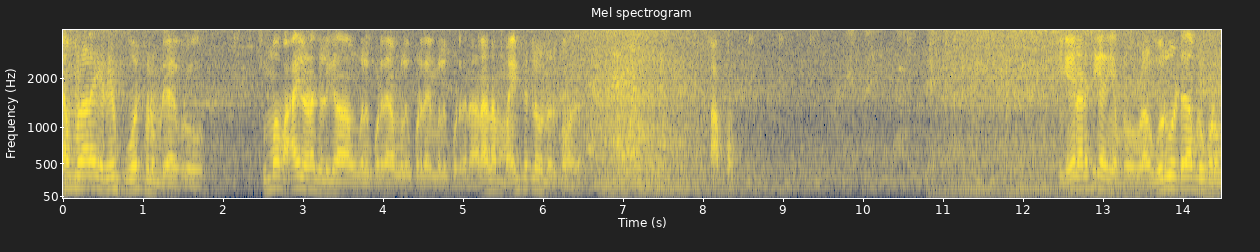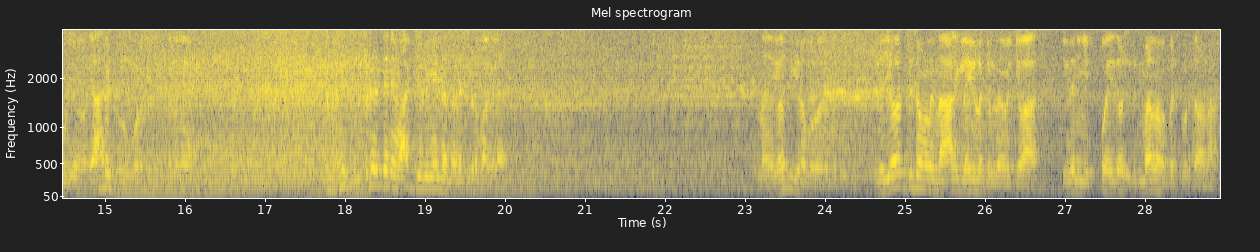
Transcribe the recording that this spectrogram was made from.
நம்மளால எதையும் ஃபோர்ஸ் பண்ண முடியாது ப்ரோ சும்மா வாயில் வேணால் சொல்லிக்கலாம். உங்களுக்கு போடுதேன் உங்களுக்கு போடுதேன் உங்களுக்கு போடுதேன் ஆனால் நம்ம மைண்ட் செட்டில் ஒன்று இருக்கும் அது. பார்ப்போம் நீங்கள் ஏன் நினைச்சுக்காதீங்க ப்ரோ ஒரு வட்டு தான் ப்ரோ போட முடியும். யாருக்கு ப்ரோ போடுறீங்க சொல்லுங்க. இப்படி வந்து என்னை வாட்டி விடுங்கன்னு நான் நினைச்சுக்கிற பார்க்கல நான் யோசிக்கிறேன் ப்ரோ இதை பற்றி இதை யோசிச்சுட்டு உங்களுக்கு நாளைக்கு லைவில் சொல்லுவேன் ஓகேவா இதை நீங்கள் இப்போ இதோ இதுக்கு மேலே நம்ம பெருசுப்படுத்த வேணாம்.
